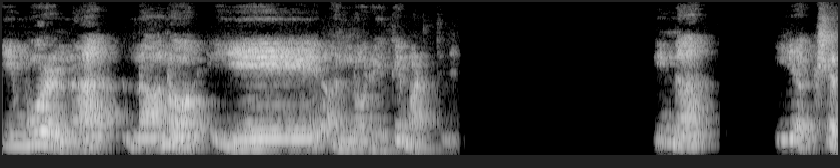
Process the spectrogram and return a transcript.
ಈ ಮೂರನ್ನ ನಾನು ಎ ಅನ್ನೋ ರೀತಿ ಮಾಡ್ತೀನಿ. ಇನ್ನ ಈ ಅಕ್ಷರ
